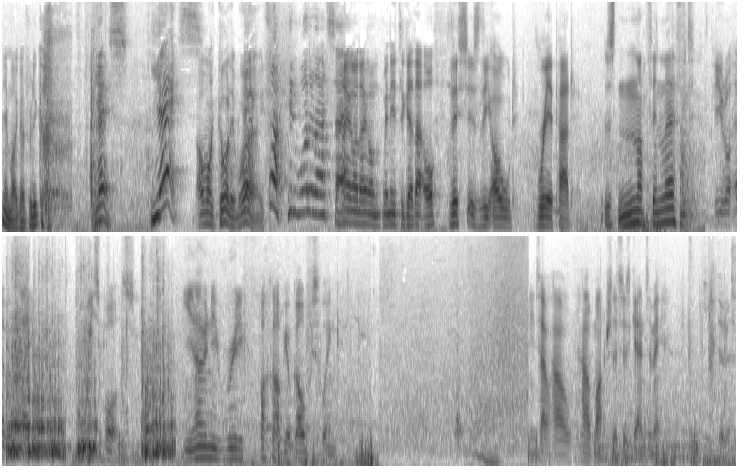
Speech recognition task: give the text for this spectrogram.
It might go through the car. Yes! Yes! Oh my god, it worked. Fucking, what did I say? hang on, hang on. We need to get that off. This is the old rear pad. There's nothing left. Do you not ever play Wii Sports? You know when you really fuck up your golf swing? Can you tell how, how much this is getting to me? Do it.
